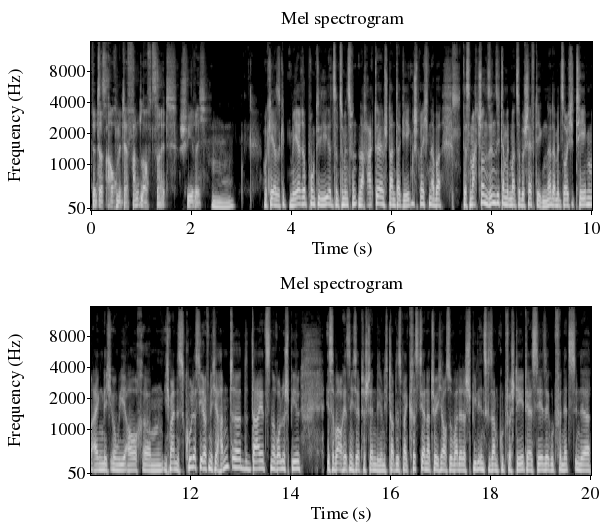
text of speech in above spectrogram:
wird das auch mit der Fundlaufzeit schwierig. Mhm. Okay, also es gibt mehrere Punkte, die zumindest nach aktuellem Stand dagegen sprechen, aber das macht schon Sinn, sich damit mal zu beschäftigen, ne? damit solche Themen eigentlich irgendwie auch, ähm, ich meine, es ist cool, dass die öffentliche Hand äh, da jetzt eine Rolle spielt, ist aber auch jetzt nicht selbstverständlich. Und ich glaube, das ist bei Christian natürlich auch so, weil er das Spiel insgesamt gut versteht. Der ist sehr, sehr gut vernetzt in der,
